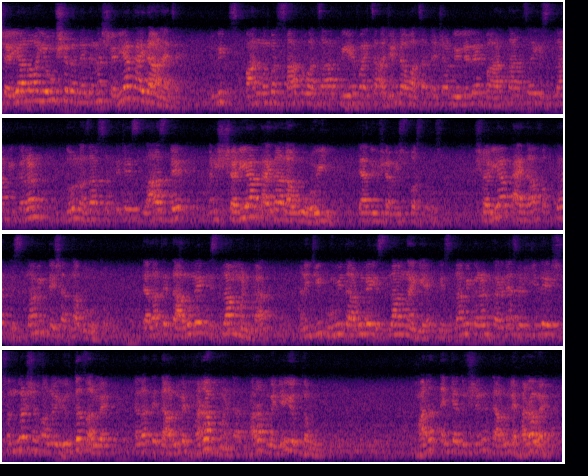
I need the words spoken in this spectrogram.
शरिया लॉ येऊ शकत नाही. त्यांना शरिया कायदा आणायचा आहे. तुम्ही पान नंबर सात वाचा पी एफ आयचा अजेंडा वाचा त्याच्यावर लिहिलेलं आहे भारताचं इस्लामीकरण दोन हजार सत्तेचाळीस लास्ट डेट आणि शरिया कायदा लागू होईल. त्या दिवशी आम्ही स्पष्ट होतो शरिया कायदा फक्त इस्लामिक देशात लागू होतो. त्याला ते दारुले इस्लाम म्हणतात. आणि जी भूमी दारुले इस्लाम नाही आहे इस्लामीकरण करण्यासाठी जिथे संघर्ष चालू आहे युद्ध चालू आहे त्याला ते दारुले हरब म्हणतात. हरब म्हणजे युद्धभूमी. भारत त्यांच्या दृष्टीने दारुले हरव आहे.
